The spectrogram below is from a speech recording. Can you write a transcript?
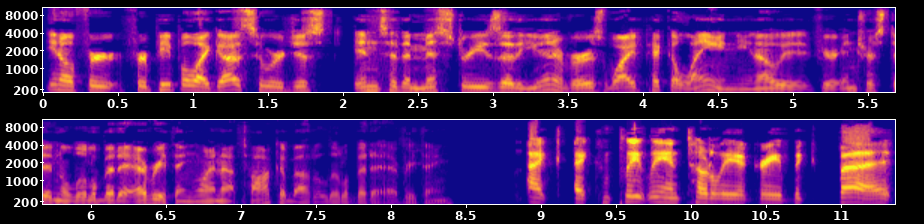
you know, for, for people like us who are just into the mysteries of the universe, why pick a lane? You know, if you're interested in a little bit of everything, why not talk about a little bit of everything? I, I completely and totally agree. But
